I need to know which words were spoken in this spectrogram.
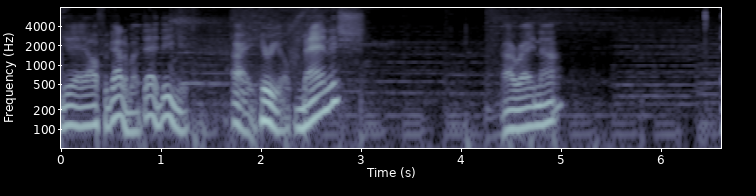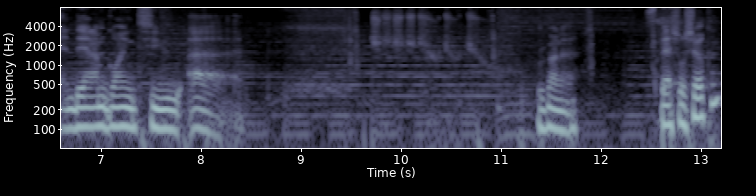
Yeah, y'all forgot about that, didn't you? All right, here we go. Banish. All right now. And then I'm going to, uh, we're gonna special Shokin.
